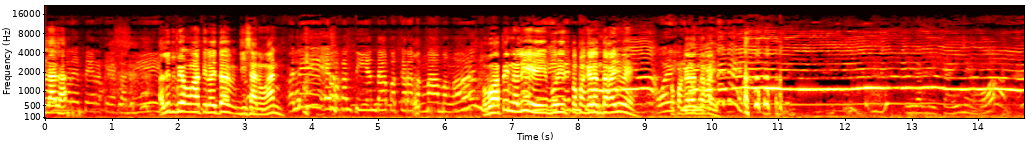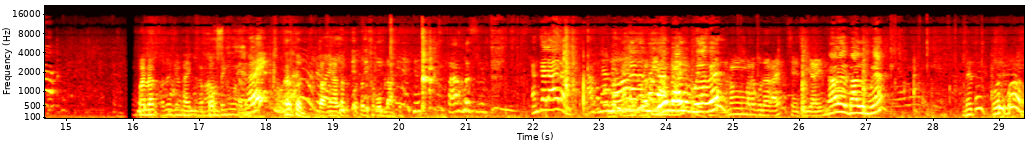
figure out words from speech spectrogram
Alala. Karen pera kaya kami. Ali, bibigyan ko nga tiloy da, gisanongan. Ali, eh makantiyan dapat karatang mamangan. Uwapin, ali, eh, burit papagalanda kayo eh. Oy, Papagalanda kayo. Panak, ano yung kain karton? Karton. Bakit nga karton sa kubla? Ang galaran. Yan balo mo yan, wel. Anong maragula kayo? Sensiyain? Nawel balo mo yan. Dito. Uy, wow.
